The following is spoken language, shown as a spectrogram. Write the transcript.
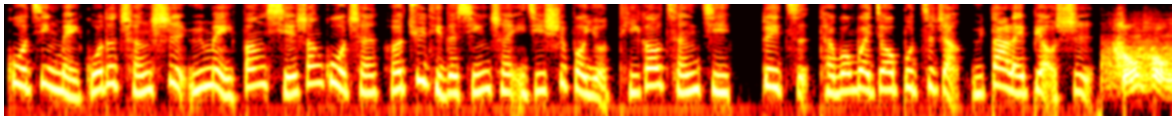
过境美国的城市与美方协商过程和具体的行程，以及是否有提高层级。对此，台湾外交部次长于大雷表示：总统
